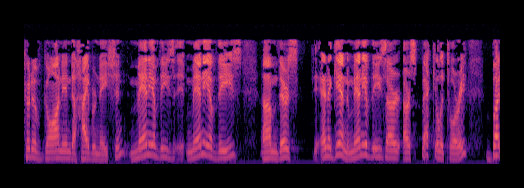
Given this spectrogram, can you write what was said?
could have gone into hibernation. Many of these, many of these, um, there's, and again, many of these are, are speculatory, but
